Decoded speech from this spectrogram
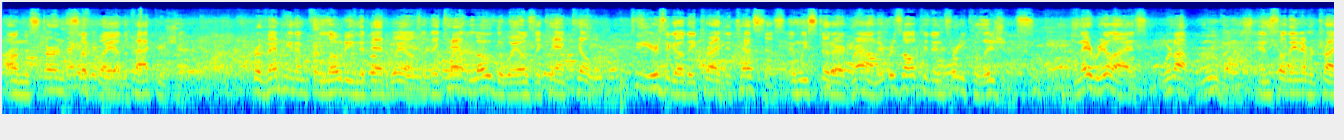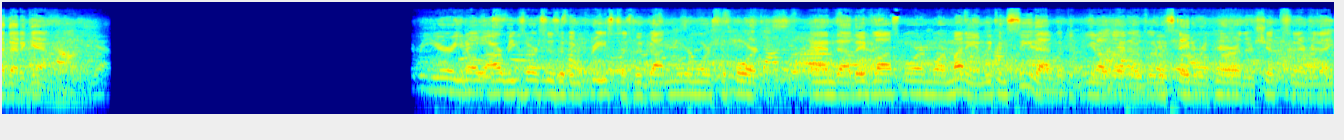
on the stern slipway of the factory ship preventing them from loading the dead whales. If they can't load the whales, they can't kill them. Two years ago, they tried to test us, and we stood our ground. It resulted in three collisions. And they realized we're not moving, and so they never tried that again. Every year, you know, our resources have increased as we've gotten more and more support, and uh, they've lost more and more money, and we can see that with the, you know, the, the, the state of repair of their ships and everything.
